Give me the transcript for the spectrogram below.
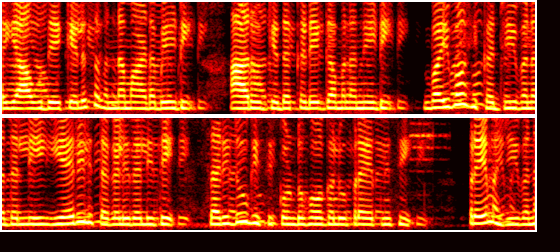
ಯಾವುದೇ ಕೆಲಸವನ್ನ ಮಾಡಬೇಡಿ. ಆರೋಗ್ಯದ ಕಡೆ ಗಮನ ನೀಡಿ. ವೈವಾಹಿಕ ಜೀವನದಲ್ಲಿ ಏರಿಳಿತಗಳಿರಲಿದೆ. ಸರಿದೂಗಿಸಿಕೊಂಡು ಹೋಗಲು ಪ್ರಯತ್ನಿಸಿ. ಪ್ರೇಮ ಜೀವನ.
